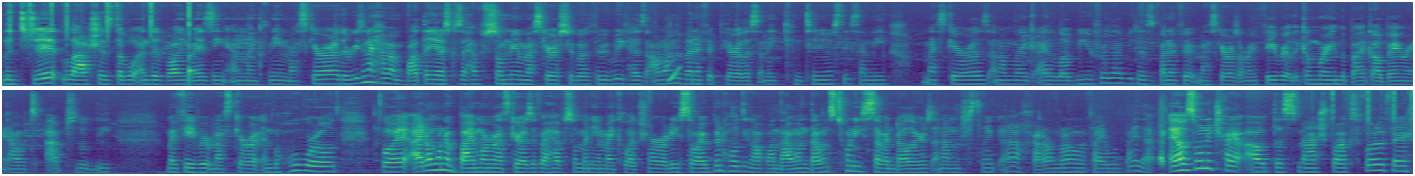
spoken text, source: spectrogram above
Legit Lashes Double-Ended Volumizing and Lengthening Mascara. The reason I haven't bought that yet is because I have so many mascaras to go through because I'm on the Benefit PR list and they continuously send me mascaras and I'm like, I love you for that because Benefit mascaras are my favorite. Like I'm wearing the Bad Gal Bang right now. It's absolutely my favorite mascara in the whole world. But I don't want to buy more mascaras if I have so many in my collection already. So I've been holding off on that one. That one's $27 and I'm just like, ugh, I don't know if I would buy that. I also want to try out the Smashbox Photo Finish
